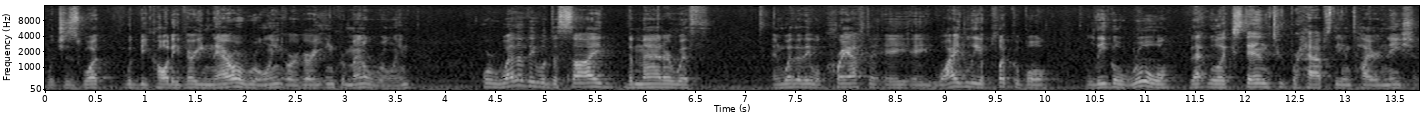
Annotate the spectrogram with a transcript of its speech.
which is what would be called a very narrow ruling or a very incremental ruling, or whether they will decide the matter with, and whether they will craft a, a widely applicable legal rule that will extend to perhaps the entire nation.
